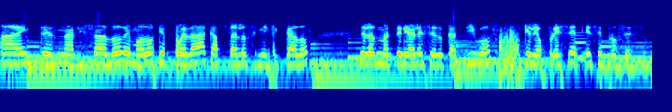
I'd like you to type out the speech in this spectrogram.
ha internalizado de modo que pueda captar los significados de los materiales educativos que le ofrecen ese proceso.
